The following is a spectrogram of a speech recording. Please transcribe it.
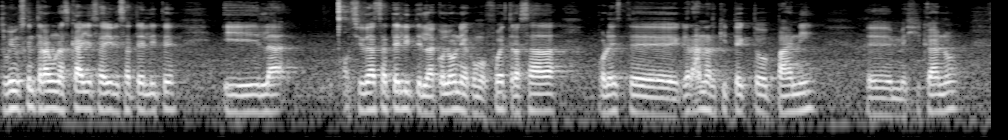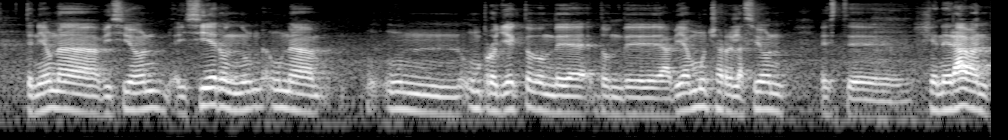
tuvimos que entrar a unas calles ahí de satélite y la ciudad satélite, la colonia como fue trazada por este gran arquitecto Pani, eh, mexicano, tenía una visión, hicieron un, un, un proyecto donde, donde había mucha relación, este, generaban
